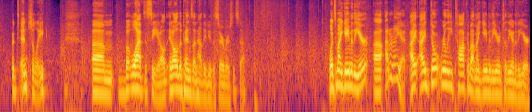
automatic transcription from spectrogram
potentially. Um, but we'll have to see. It all, it all depends on how they do the servers and stuff. What's my game of the year? Uh, I don't know yet. I, I don't really talk about my game of the year until the end of the year.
